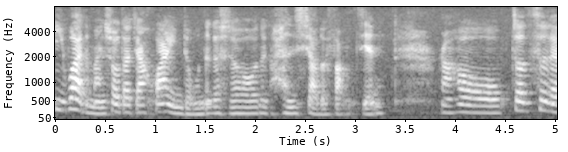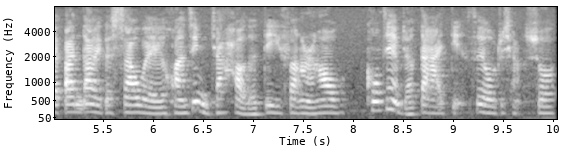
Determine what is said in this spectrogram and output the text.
意外的蛮受大家欢迎的。我那个时候那个很小的房间，然后这次来搬到一个稍微环境比较好的地方，然后空间也比较大一点，所以我就想说，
